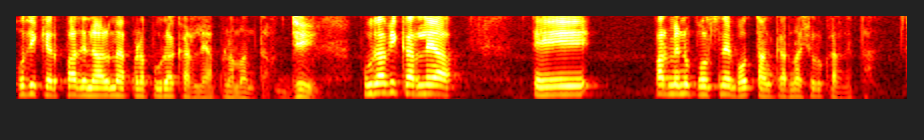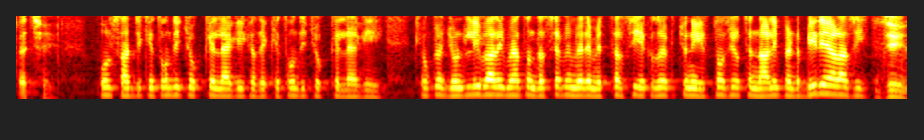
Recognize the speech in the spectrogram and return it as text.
ਉਹਦੀ ਕਿਰਪਾ ਦੇ ਨਾਲ ਮੈਂ ਆਪਣਾ ਪੂਰਾ ਕਰ ਲਿਆ ਆਪਣਾ ਮੰਤਵ। ਜੀ। ਪੂਰਾ ਵੀ ਕਰ ਲਿਆ ਤੇ ਪਰ ਮੈਨੂੰ ਪੁਲਿਸ ਨੇ ਬਹੁਤ ਤੰਗ ਕਰਨਾ ਸ਼ੁਰੂ ਕਰ ਦਿੱਤਾ। ਅੱਛਾ ਜੀ। ਪੁਲਿਸ ਅੱਜ ਕਿਤੋਂ ਦੀ ਚੁੱਕ ਕੇ ਲੈ ਗਈ ਕਦੇ ਕਿਤੋਂ ਦੀ ਚੁੱਕ ਕੇ ਲੈ ਗਈ ਕਿਉਂਕਿ ਉਹ ਜੁੰਡਲੀ ਵਾਰੀ ਮੈਂ ਤੁਹਾਨੂੰ ਦੱਸਿਆ ਵੀ ਮੇਰੇ ਮਿੱਤਰ ਸੀ ਇੱਕ ਦੋ ਇੱਕ ਚੁਨੀਰ ਤੋਂ ਸੀ ਉੱਥੇ ਨਾਲੀ ਪਿੰਡ ਬੀਰੇ ਵਾਲਾ ਸੀ। ਜੀ।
